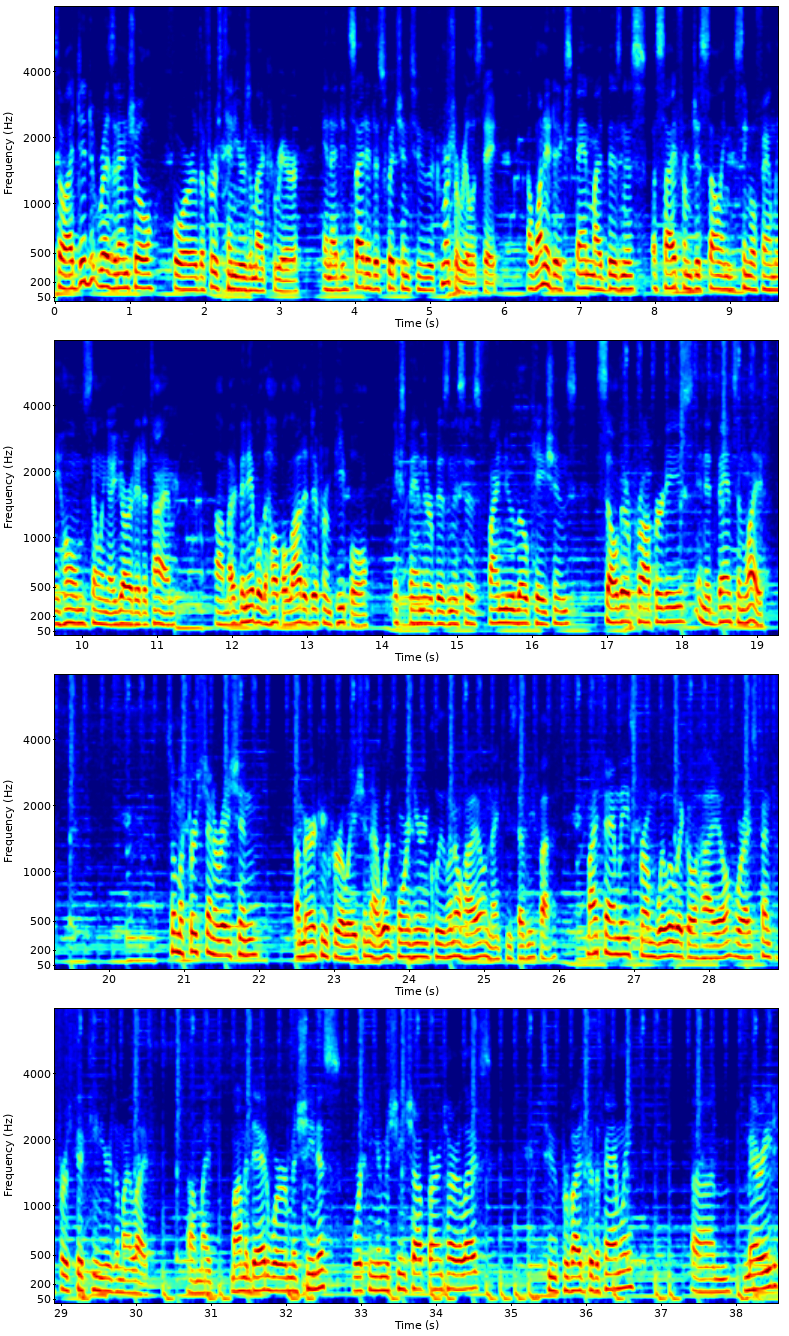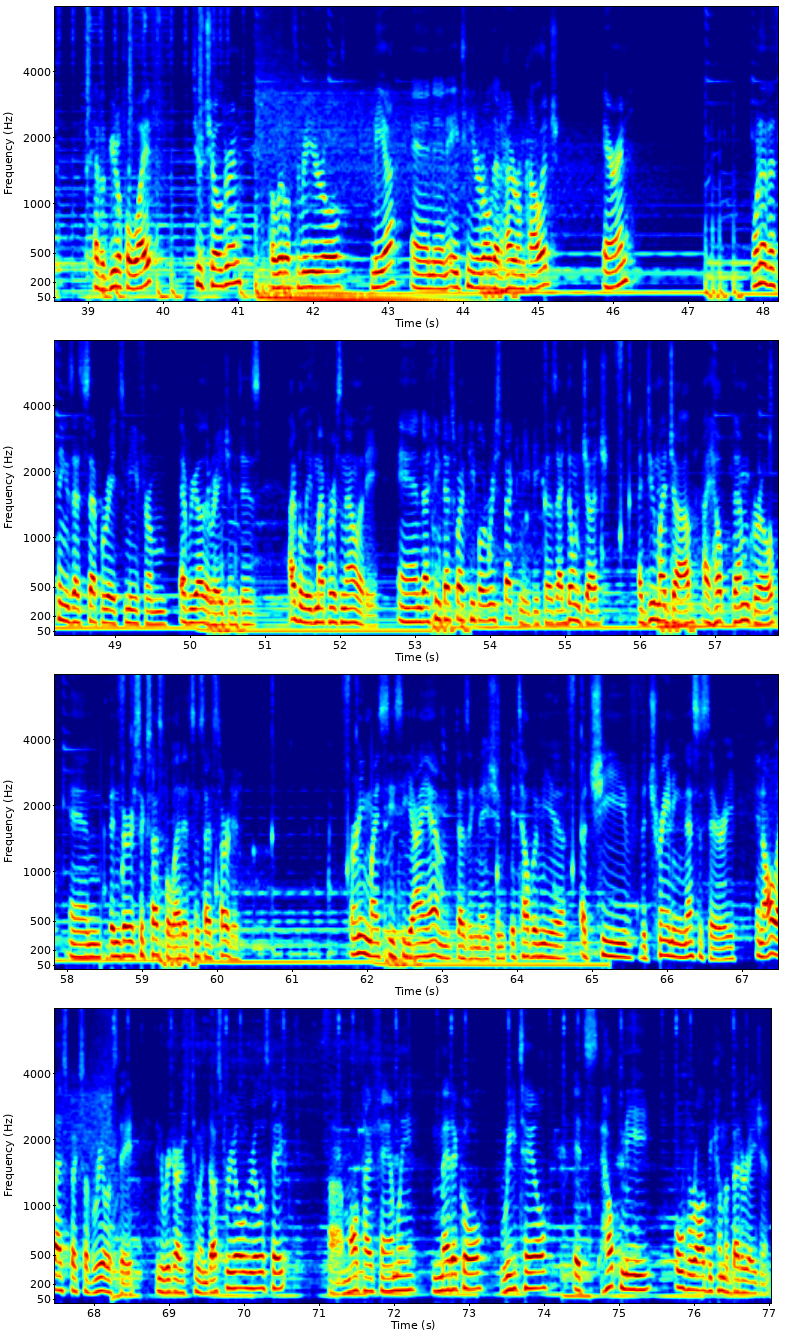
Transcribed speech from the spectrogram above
So I did residential for the first 10 years of my career and I decided to switch into commercial real estate. I wanted to expand my business aside from just selling single family homes, selling a yard at a time. Um, I've been able to help a lot of different people expand their businesses, find new locations, sell their properties, and advance in life. So I'm a first generation American Croatian. I was born here in Cleveland, Ohio in 1975. My family is from Willowick, Ohio, where I spent the first 15 years of my life. Um, my mom and dad were machinists, working in machine shop our entire lives to provide for the family. I'm married, have a beautiful wife, two children, a little three-year-old Mia, and an 18-year-old at Hiram College, Aaron. One of the things that separates me from every other agent is, I believe, my personality. And I think that's why people respect me because I don't judge. I do my job, I help them grow, and been very successful at it since I've started. Earning my CCIM designation, it's helping me uh, achieve the training necessary in all aspects of real estate in regards to industrial real estate, uh, multifamily, medical, retail. It's helped me overall become a better agent.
